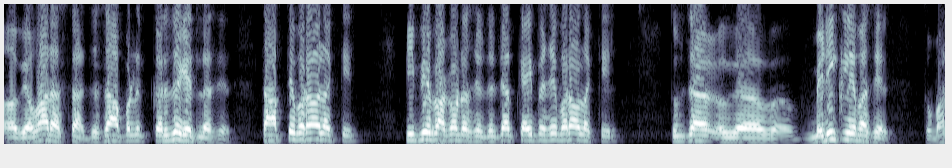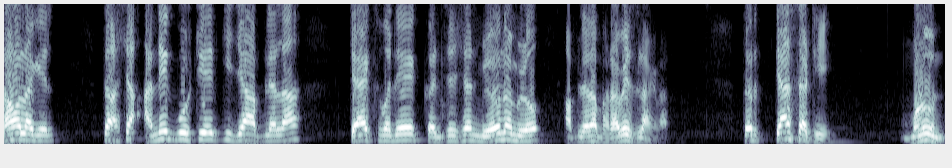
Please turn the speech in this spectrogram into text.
व्यवहार असतात जसं आपण कर्ज घेतलं असेल तर हप्ते भरावे लागतील. पी पी एफ अकाउंट असेल तर त्यात काही पैसे भरावे लागतील. तुमचा मेडिक्लेम असेल तो भरावा लागेल. तर अशा अनेक गोष्टी आहेत की ज्या आपल्याला टॅक्समध्ये कन्सेशन मिळो न मिळो आपल्याला भरावेच लागणार. तर त्यासाठी म्हणून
